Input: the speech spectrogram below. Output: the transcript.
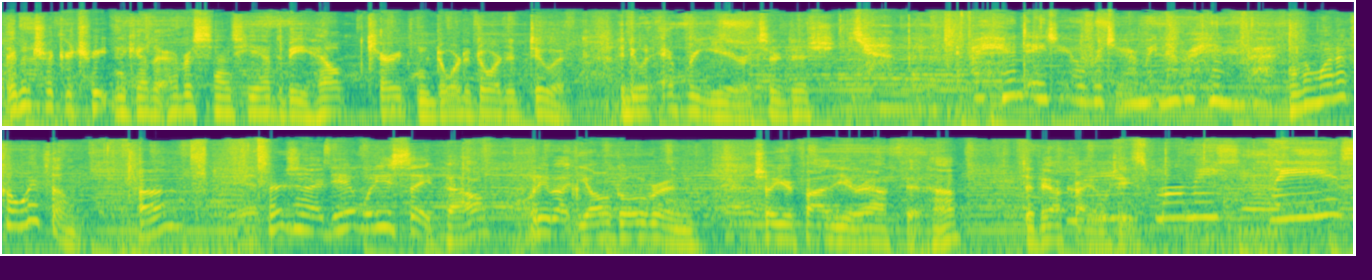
They've been trick-or-treating together ever since he had to be helped, carried from door to door to do it. They do it every year. It's their dish. Yeah, but if I hand AJ over, Jeremy never hand me back. Well, then why not go with them? Huh? There's an idea. What do you say, pal? What do you about y'all go over and show your father your outfit, huh? The Veil Coyote. Please, Mommy, please.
